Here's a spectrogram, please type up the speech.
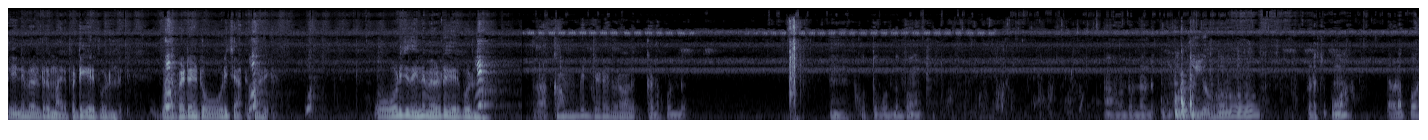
ഇതിന്റെ മേളിലൊരു മരപ്പെട്ടി കയറി പോയിട്ടുണ്ട് മരപ്പെട്ടി കഴിഞ്ഞിട്ട് ഓടിച്ചാ ഓടിച്ച് ഇതിന്റെ മേളിട്ട് കയറി പോയിട്ടുണ്ട് ആ കമ്പിന്റെ ഇടയിൽ ഒരാൾ കിടപ്പുണ്ട്. കൊത്തുകൊണ്ടും കുത്തു തോന്നും. ആ ഉണ്ടുണ്ടുണ്ട് ഉണ്ട് ഉണ്ട്. അയ്യോ പിടച്ച് പോണം. എവിടെ പോയ?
